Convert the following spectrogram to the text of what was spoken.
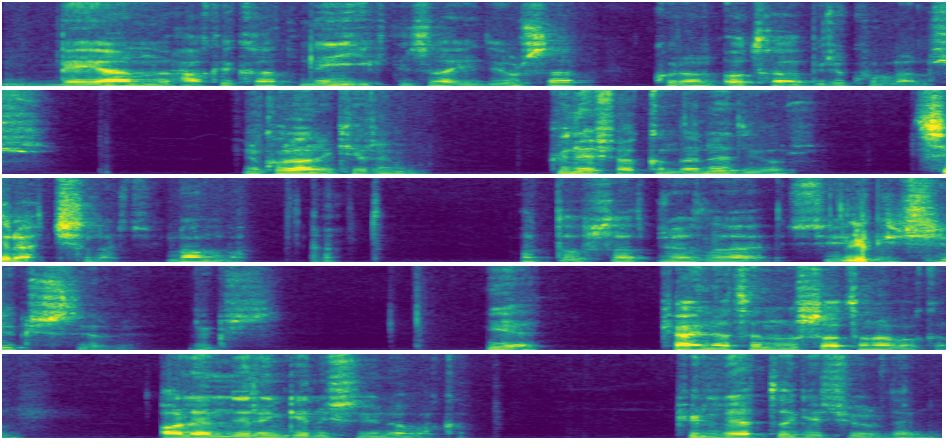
beyan ve hakikat neyi iktiza ediyorsa Kur'an o tabiri kullanır. Şimdi Kur'an-ı Kerim güneş hakkında ne diyor? Siraç. Sıraç, lamba. Hatta Ustad biraz daha şey, Lüks. lüks diyor. Lüks. Niye? Kainatın vuslatına bakın. Alemlerin genişliğine bakın. Külliyatta geçiyor değil mi?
